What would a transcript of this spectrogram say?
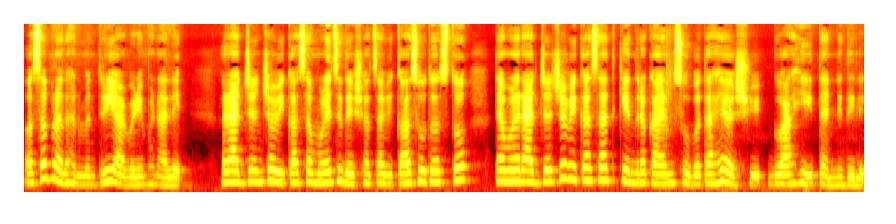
असं प्रधानमंत्री यावेळी म्हणाले. राज्यांच्या विकासामुळेच देशाचा विकास होत असतो. त्यामुळे राज्याच्या विकासात केंद्र कायम सोबत आहे अशी ग्वाही त्यांनी दिली.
